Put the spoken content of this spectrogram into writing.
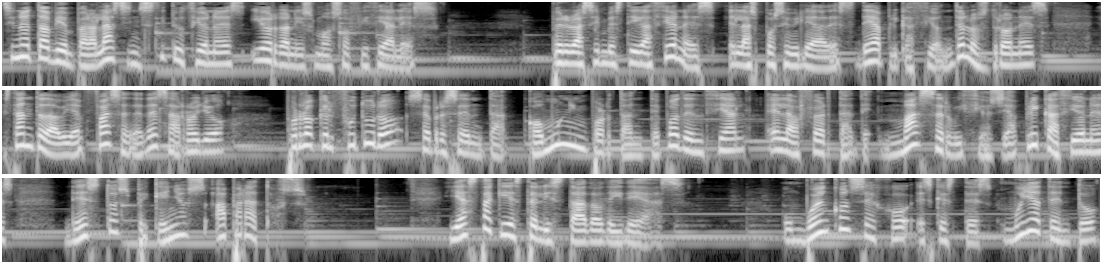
sino también para las instituciones y organismos oficiales. Pero las investigaciones en las posibilidades de aplicación de los drones están todavía en fase de desarrollo, por lo que el futuro se presenta como un importante potencial en la oferta de más servicios y aplicaciones de estos pequeños aparatos. Y hasta aquí este listado de ideas. Un buen consejo es que estés muy atento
